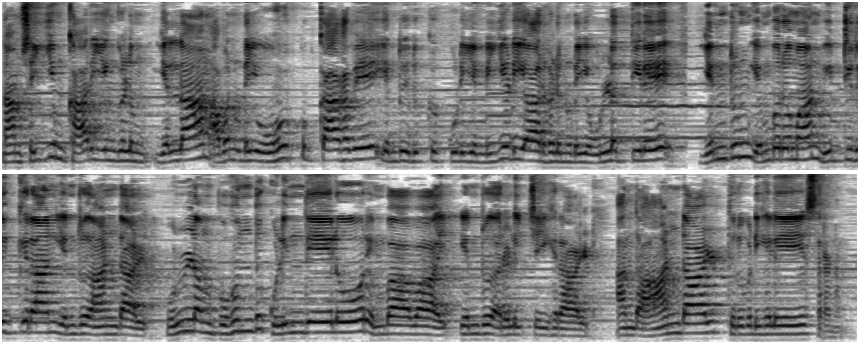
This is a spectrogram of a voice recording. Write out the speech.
நாம் செய்யும் காரியங்களும் எல்லாம் அவனுடைய உகப்புக்காகவே என்று இருக்கக்கூடிய மெய்யடியார்களினுடைய உள்ளத்திலே என்றும் எம்பெருமான் வீற்றிருக்கிறான் என்று ஆண்டாள். உள்ளம் புகுந்து குளிந்தேலோர் எம்பாவாய் என்று அருளிச் செய்கிறாள். அந்த ஆண்டாள் திருவடிகளே சரணம்.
